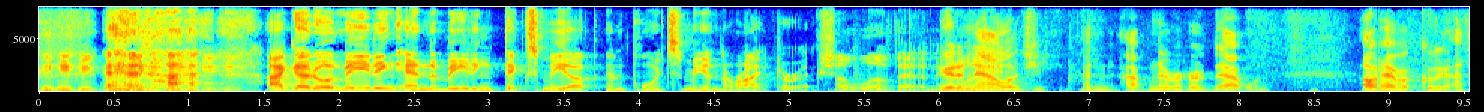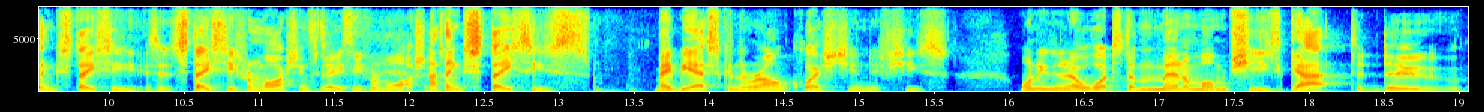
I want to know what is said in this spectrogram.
and I, I go to a meeting, and the meeting picks me up and points me in the right direction. I love that analogy. Good analogy. I, have never heard that one. I would have a. I think Stacy is it Stacy from Washington? Stacy from Washington. I think Stacy's maybe asking the wrong question if she's wanting to know what's the minimum she's got to do.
